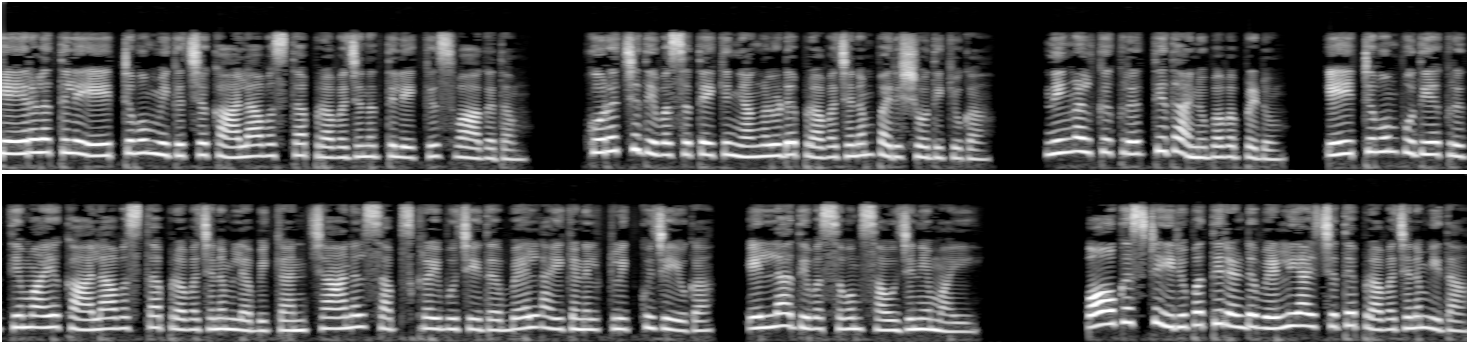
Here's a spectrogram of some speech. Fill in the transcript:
കേരളത്തിലെ ഏറ്റവും മികച്ച കാലാവസ്ഥാ പ്രവചനത്തിലേക്ക് സ്വാഗതം. കുറച്ച് ദിവസത്തേക്ക് ഞങ്ങളുടെ പ്രവചനം പരിശോധിക്കുക. നിങ്ങൾക്ക് കൃത്യത അനുഭവപ്പെടും. ഏറ്റവും പുതിയ കൃത്യമായ കാലാവസ്ഥാ പ്രവചനം ലഭിക്കാൻ ചാനൽ സബ്സ്ക്രൈബു ചെയ്ത് ബെൽ ഐക്കണിൽ ക്ലിക്കു ചെയ്യുക. എല്ലാ ദിവസവും സൗജന്യമായി. ഓഗസ്റ്റ് ഇരുപത്തിരണ്ട് വെള്ളിയാഴ്ചത്തെ പ്രവചനം ഇതാ.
